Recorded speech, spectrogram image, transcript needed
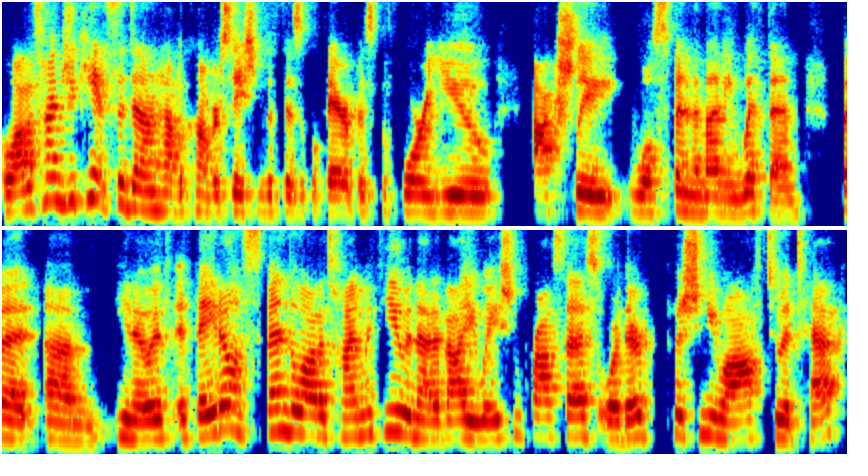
A lot of times you can't sit down and have a conversation with a physical therapist before you actually will spend the money with them. But um, you know if, if they don't spend a lot of time with you in that evaluation process or they're pushing you off to a tech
